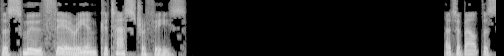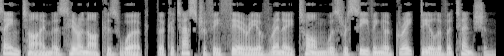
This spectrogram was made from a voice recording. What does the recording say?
The smooth theory and catastrophes At about the same time as Hironaka's work, the catastrophe theory of René Thom was receiving a great deal of attention.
